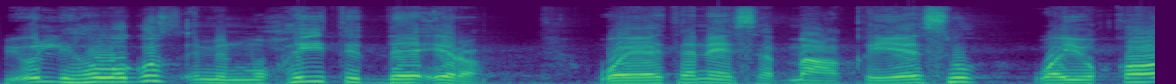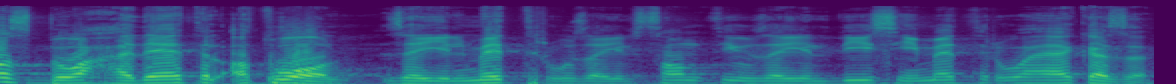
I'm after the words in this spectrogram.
بيقول لي هو جزء من محيط الدائرة. ويتناسب مع قياسه ويقاس بوحدات الأطوال زي المتر وزي السنتي وزي الديسي متر وهكذا.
